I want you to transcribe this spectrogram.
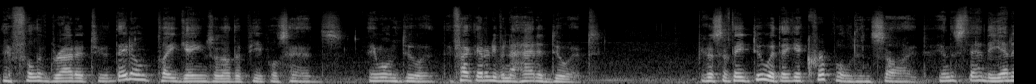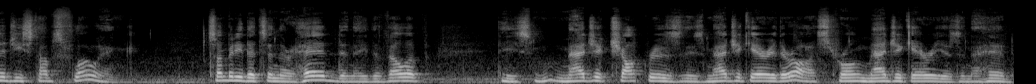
they're full of gratitude. They don't play games with other people's heads. They won't do it. In fact, they don't even know how to do it. Because if they do it, they get crippled inside. You understand? The energy stops flowing. Somebody that's in their head and they develop these magic chakras, these magic areas, there are strong magic areas in the head.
